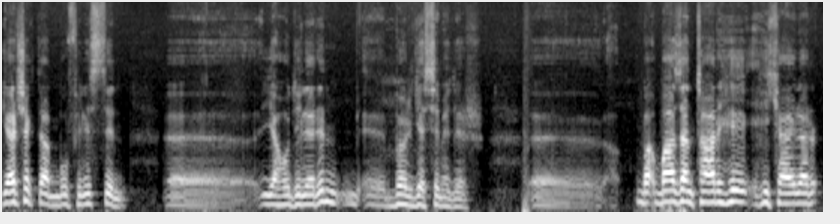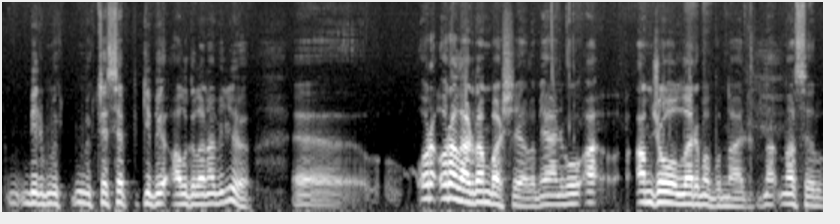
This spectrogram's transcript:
gerçekten bu Filistin e, Yahudilerin e, bölgesi midir? E, bazen tarihi hikayeler bir müktesep gibi algılanabiliyor. E, or oralardan başlayalım. Yani bu amcaoğulları mı bunlar? Na, nasıl?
